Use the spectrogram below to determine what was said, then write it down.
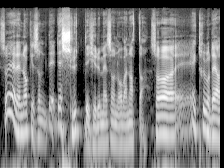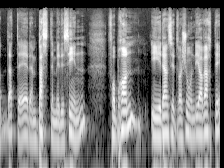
så er det noe som det, det, slutter ikke du med sånn over natta. Så jeg tror det at dette er den beste medisinen for Brann i den situasjonen de har vært i,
